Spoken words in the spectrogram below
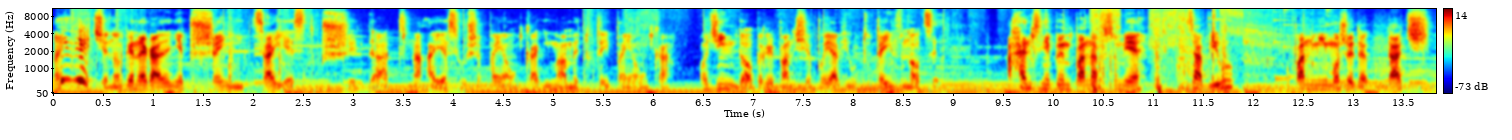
No i wiecie, no generalnie pszenica jest przydatna, a ja słyszę pająka i mamy tutaj pająka. O dzień dobry, pan się pojawił tutaj w nocy. A chętnie bym pana w sumie zabił. bo Pan mi może da dać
